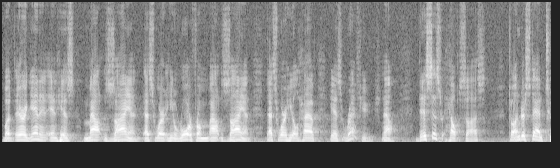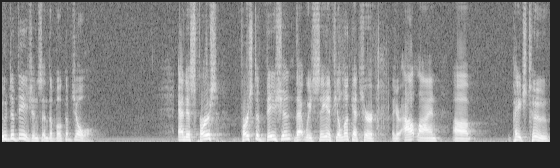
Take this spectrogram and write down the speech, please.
But there again in, in, his Mount Zion, that's where he'll roar from Mount Zion. That's where he'll have his refuge. Now, this is, helps us to understand two divisions in the book of Joel. And this first, first division that we see, if you look at your, your outline, uh, page two,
